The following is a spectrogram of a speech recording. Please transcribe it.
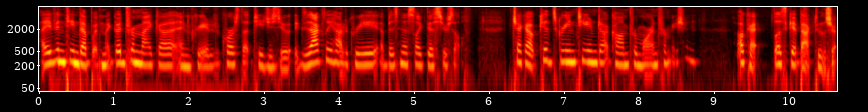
I even teamed up with my good friend Micah and created a course that teaches you exactly how to create a business like this yourself. Check out kidsgreenteam.com for more information. Okay, let's get back to the show.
